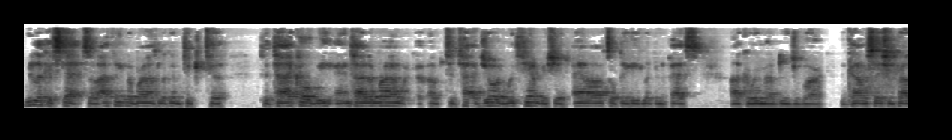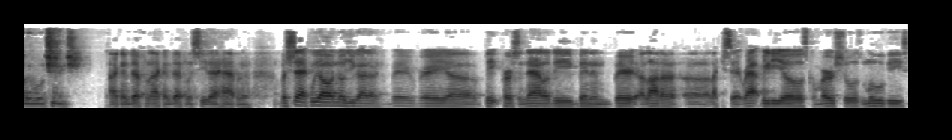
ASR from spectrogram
we look at stats. So I think LeBron's looking to, to, to tie Kobe and tie LeBron uh, to tie Jordan with championships. And I also think he's looking to pass uh, Kareem Abdul-Jabbar. The conversation probably will change. I can definitely, I can definitely see that happening. But Shaq, we all know you got a very, very, uh, big personality, been in very, a lot of, uh, like you said, rap videos, commercials, movies.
